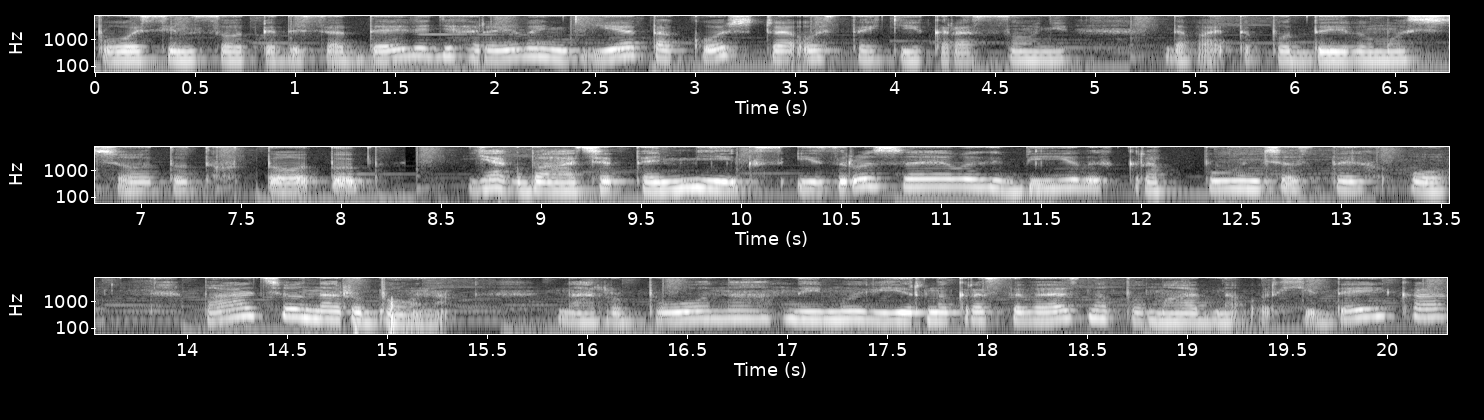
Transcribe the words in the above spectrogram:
По 759 гривень є також ще ось такі красуні. Давайте подивимось, що тут, хто тут. Як бачите, мікс із рожевих, білих, крапунчастих. О, бачу нарбона. Нарбона, неймовірно красивезна помадна орхідейка.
